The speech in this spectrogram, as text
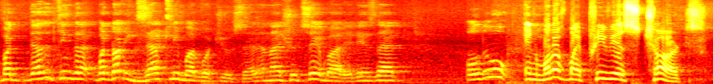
but the other thing that, I, but not exactly about what you said, and I should say about it is that although in one of my previous charts,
